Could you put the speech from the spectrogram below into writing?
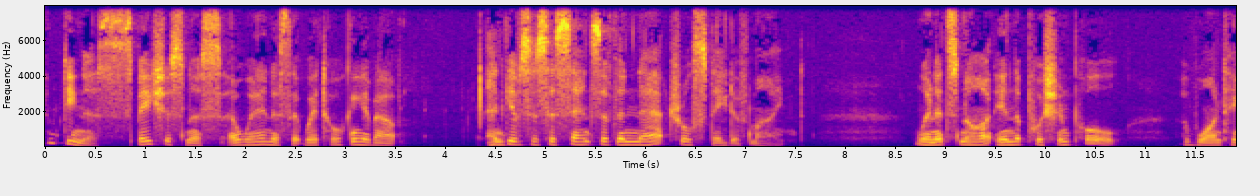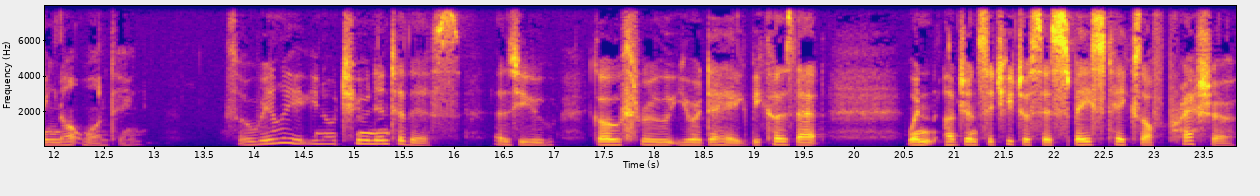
emptiness, spaciousness, awareness that we're talking about, and gives us a sense of the natural state of mind when it's not in the push and pull of wanting, not wanting. So, really, you know, tune into this as you go through your day because that when Ajahn Sucitto says space takes off pressure,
